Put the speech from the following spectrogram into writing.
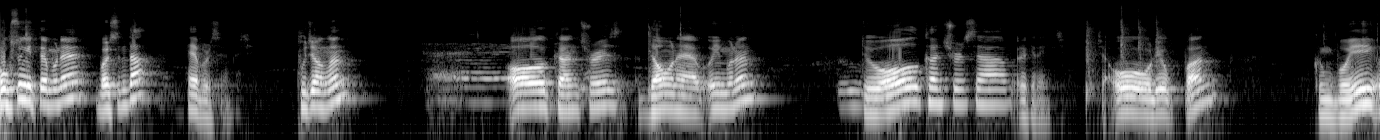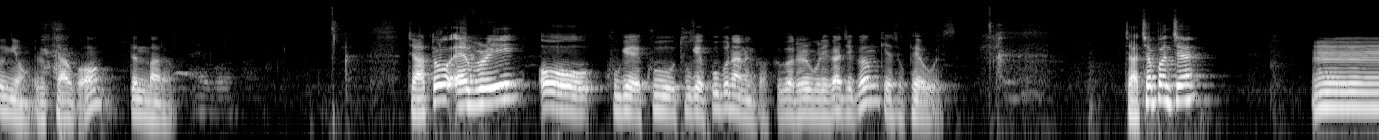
복수 복수기 때문에 뭘 쓴다? have를 쓰는 거지. 부정은? 해 all countries don't have. 의문은? 도 do all countries have? 이렇게 되겠지. 자, 5, 6번. 긍부의 응용. 이렇게 하고 뜻 말은 아이고. 자, 또 every all 구개 구두개 구분하는 거. 그거를 우리가 지금 계속 배우고 있어. 자, 첫 번째. 음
